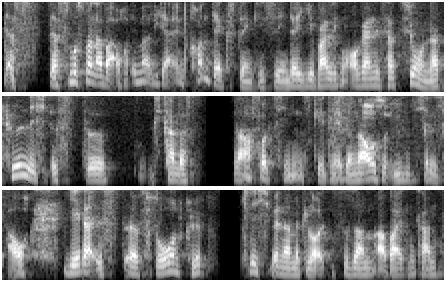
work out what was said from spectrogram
das, das muss man aber auch immer wieder im Kontext, denke ich, sehen, der jeweiligen Organisation. Natürlich ist, äh, ich kann das nachvollziehen, es geht mir genauso, Ihnen sicherlich auch, jeder ist äh, froh und glücklich glücklich, wenn er mit Leuten zusammenarbeiten kann,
